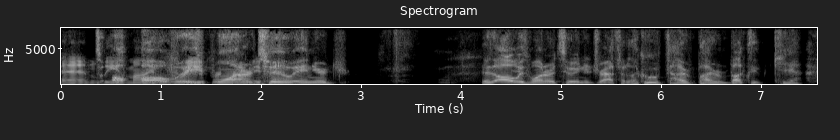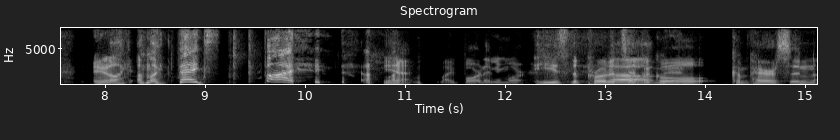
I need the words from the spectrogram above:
and leave Al- mine free for one Tommy or two Pham. in your. There's always one or two in your draft that are like, "Ooh, Ty- Byron Buxton, yeah," and you're like, "I'm like, thanks, bye." Yeah. my board anymore. He's Oh, the prototypical comparison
